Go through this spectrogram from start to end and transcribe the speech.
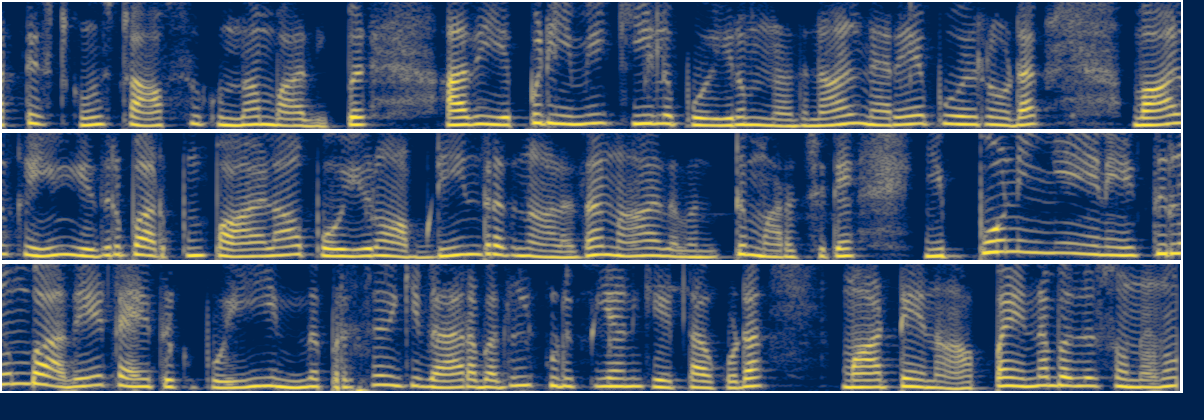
ஆர்டிஸ்ட்டுக்கும் ஸ்டாஃப்ஸுக்கும் தான் பாதிப்பு. அது எப்படியுமே கீழே போயிடும் அதனால் நிறைய பேரோட வாழ்க்கையும் எதிர்பார்ப்பும் பாலாக போயிடும் அப்படின்றதுனால தான் நான் அதை வந்துட்டு மறைச்சிட்டேன். இப்போ நீங்கள் என்னை திரும்ப அதே டயத்துக்கு போய் இந்த பிரச்சனைக்கு வேற பதில் கொடுப்பியான்னு கேட்டால் கூட மாட்டேன். நான் அப்போ என்ன பதில் சொன்னனோ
